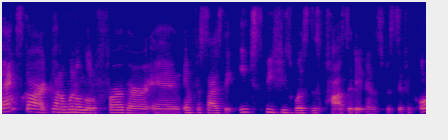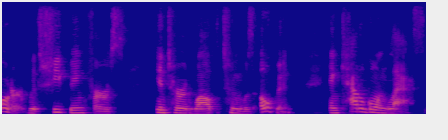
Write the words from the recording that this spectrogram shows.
Bangsgaard kind of went a little further and emphasized that each species was deposited in a specific order, with sheep being first, interred while the tomb was open, and cattle going last,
